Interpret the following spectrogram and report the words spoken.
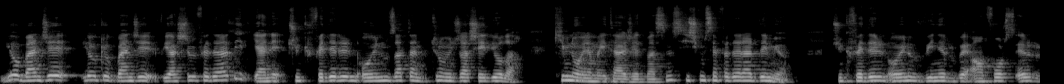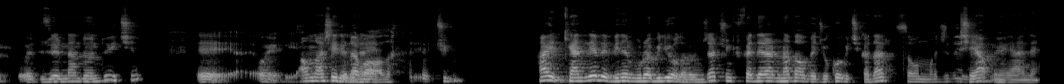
Yo bence yok yok bence yaşlı bir Federer değil. Yani çünkü Federer'in oyununu zaten bütün oyuncular şey diyorlar. Kiminle oynamayı tercih etmezsiniz? Hiç kimse Federer demiyor. Çünkü Federer'in oyunu winner ve unforced error üzerinden döndüğü için e, onlar şey diyorlar. Hani, bağlı. çünkü hayır kendileri de winner vurabiliyorlar oyuncular. Çünkü Federer, Nadal ve Djokovic kadar Savunmacı değil. şey yapmıyor yani.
